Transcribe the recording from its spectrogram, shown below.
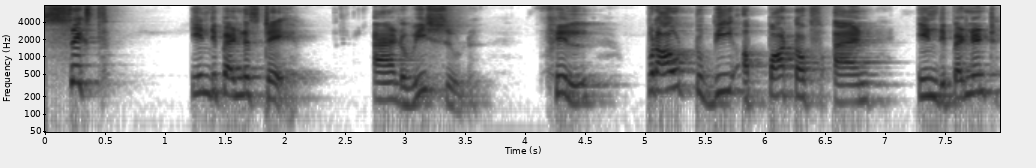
six Independence Day and we should feel proud to be a part of an independent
